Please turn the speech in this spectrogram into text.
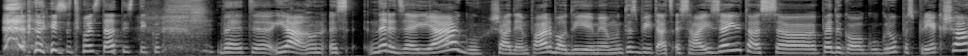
visu to statistiku. Bet, jā, un es neredzēju jēgu šādiem pārbaudījumiem, un tas bija tāds, es aizēju tās uh, pedagoģu grupas priekšā,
